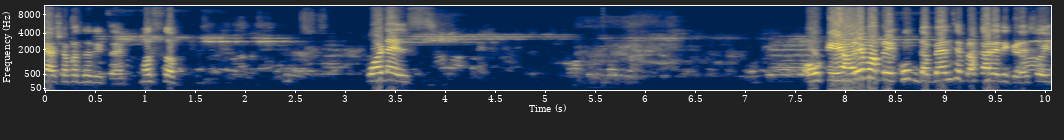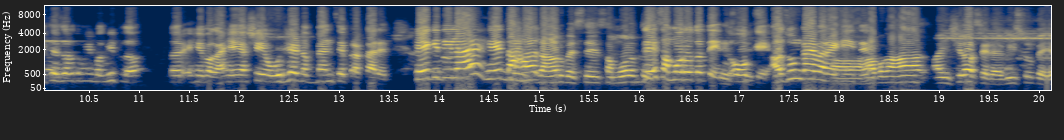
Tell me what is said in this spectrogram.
हे अशा पद्धतीचं आहे. मस्त. व्हॉट एल्स ओके अरे बापरे खूप डब्यांचे प्रकार आहेत इकडे. सो इथे जर तुम्ही बघितलं तर हे बघा हे असे एवढे डब्यांचे प्रकार आहेत. हे कितीला आहे? हे दहा दहा रुपये से समोर जे समोर होतं तेच. ओके अजून काय व्हरायटी हा बघा हा ऐंशी ला सेट आहे वीस रुपये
